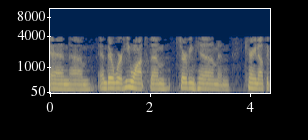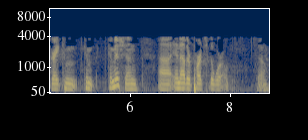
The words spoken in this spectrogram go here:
And um, and they're where He wants them, serving Him and carrying out the Great com- com- Commission uh, in other parts of the world. So. Pam.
